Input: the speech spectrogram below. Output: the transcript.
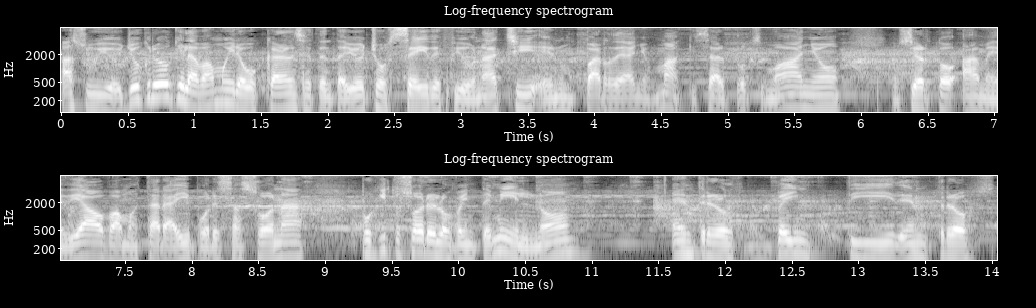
ha subido. Yo creo que la vamos a ir a buscar en 78.6 de Fibonacci en un par de años más, quizá el próximo año, ¿no es cierto? A mediados vamos a estar ahí por esa zona, poquito sobre los 20.000, ¿no? Entre los 20, entre los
